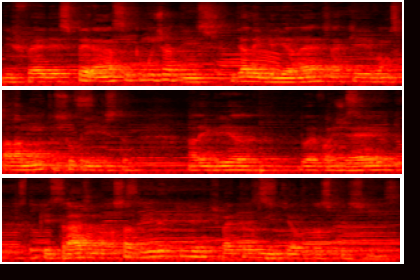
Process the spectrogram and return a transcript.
de fé, de esperança e, como já disse, de alegria, né? Já que vamos falar muito sobre isso a alegria do Evangelho que traz na nossa vida e que a gente vai transmitir a outras pessoas.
